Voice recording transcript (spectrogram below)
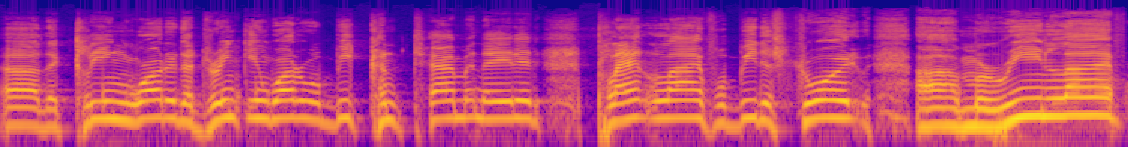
Uh, the clean water, the drinking water will be contaminated. Plant life will be destroyed. Uh, marine life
